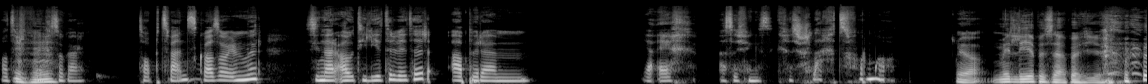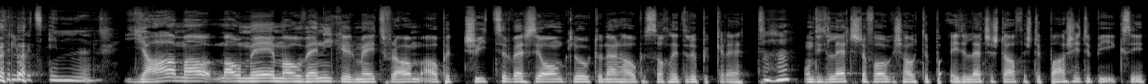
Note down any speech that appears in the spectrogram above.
oder Mhm. vielleicht sogar Top 20, was auch immer, sind dann all die Lieder wieder. Aber, ähm, ja, echt, also ich finde es kein schlechtes Format. Ja, wir lieben es eben hier. Wir schauen es immer. Ja, mal, mal mehr, mal weniger. Wir haben jetzt vor allem auch die Schweizer Version geschaut und dann halb so ein bisschen darüber geredet. Mhm. Und in der letzten Folge ist halt, der, in der letzten Staffel ist der Baschi dabei gewesen.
